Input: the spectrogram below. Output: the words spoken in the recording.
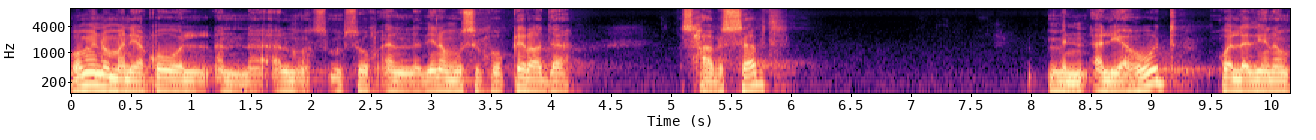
ومنهم من يقول أن المسوخ الذين مسخوا قردة أصحاب السبت من اليهود. والذين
